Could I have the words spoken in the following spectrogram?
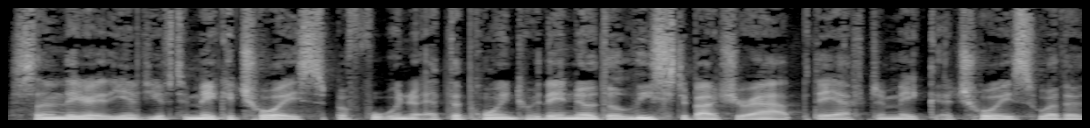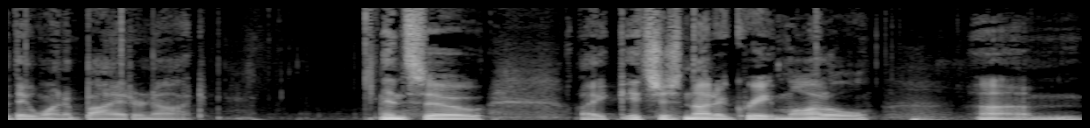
Something they, you know, you have to make a choice before, you know, at the point where they know the least about your app, they have to make a choice whether they want to buy it or not. And so, like, it's just not a great model um,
